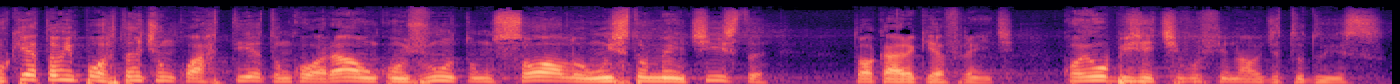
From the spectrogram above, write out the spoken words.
Por que é tão importante um quarteto, um coral, um conjunto, um solo, um instrumentista tocar aqui à frente? Qual é o objetivo final de tudo isso?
